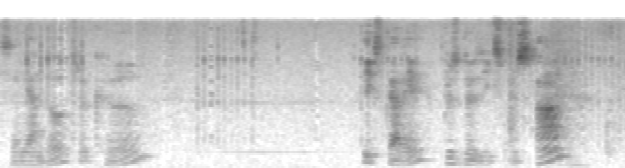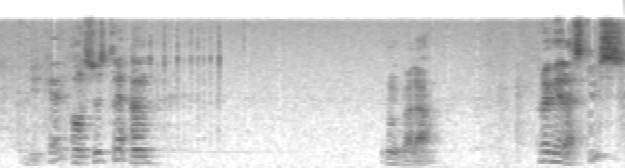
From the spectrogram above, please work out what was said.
c'est rien d'autre que x carré plus 2x plus 1, duquel on soustrait 1. Donc voilà. Première astuce,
